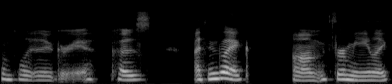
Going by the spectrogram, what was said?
completely agree. Because I think like um for me, like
